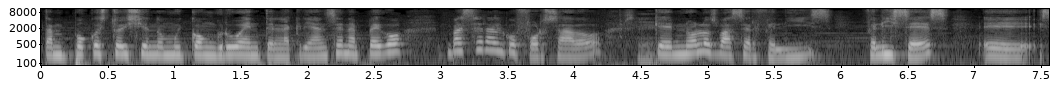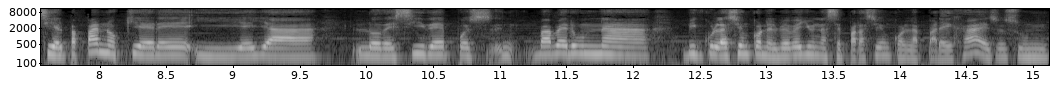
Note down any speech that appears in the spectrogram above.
tampoco estoy siendo muy congruente en la crianza en apego, va a ser algo forzado que no los va a hacer feliz, felices. Eh, si el papá no quiere y ella lo decide, pues va a haber una vinculación con el bebé y una separación con la pareja, eso es un,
